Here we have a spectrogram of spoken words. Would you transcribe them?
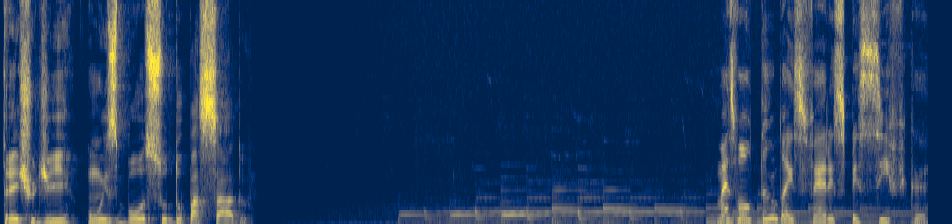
Trecho de Um Esboço do Passado. Mas voltando à esfera específica,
